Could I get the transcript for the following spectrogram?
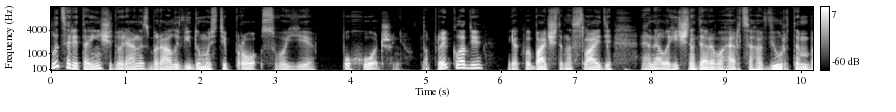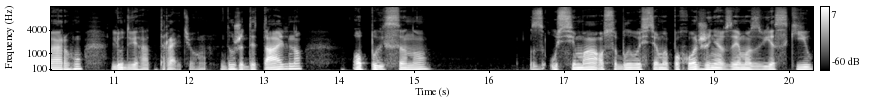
лицарі та інші дворяни збирали відомості про своє походження. На прикладі, як ви бачите на слайді, генеалогічне дерево герцога Вюртембергу Людвіга III. Дуже детально описано з усіма особливостями походження, взаємозв'язків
